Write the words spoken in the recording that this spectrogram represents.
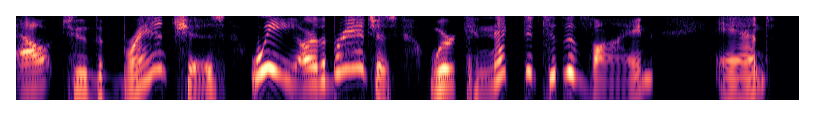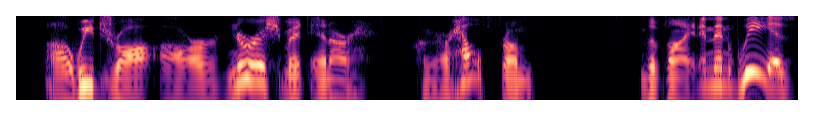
out to the branches. We are the branches. We're connected to the vine and uh, we draw our nourishment and our our health from the vine. And then we as,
